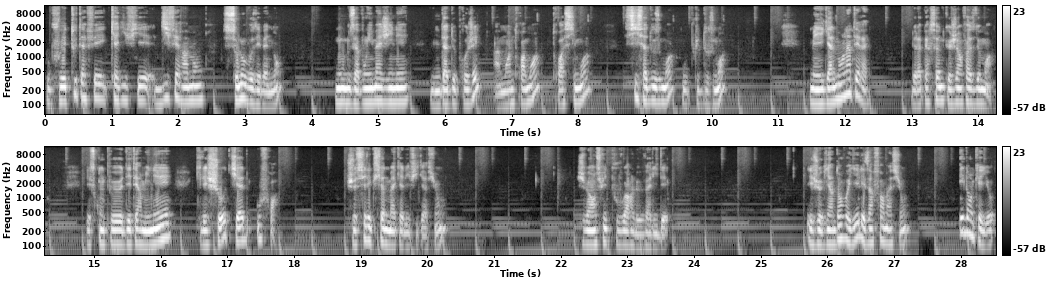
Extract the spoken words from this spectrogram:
Vous pouvez tout à fait qualifier différemment selon vos événements. Nous, nous avons imaginé une date de projet à moins de 3 mois, 3 à 6 mois, 6 à 12 mois ou plus de 12 mois, mais également l'intérêt de la personne que j'ai en face de moi. Est-ce qu'on peut déterminer qu'il est chaud, tiède ou froid? Je sélectionne ma qualification. Je vais ensuite pouvoir le valider. Et je viens d'envoyer les informations et dans Keio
